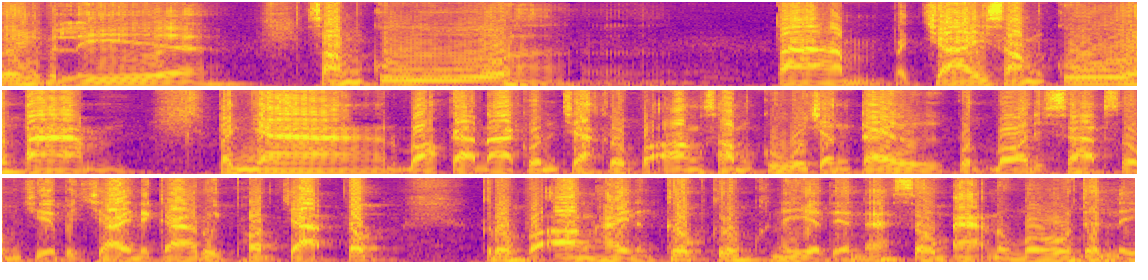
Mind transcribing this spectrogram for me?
ពេលវេលាសំគួរ តាមបច្ច័យសំគួរតាមបញ្ញារបស់កដាគុណចាស់គ្រប់ព្រះអង្គសំគួរចឹងទៅពុទ្ធបរិស័ទសូមជាបច្ច័យនៃការរួចផុតចាកទុកគ្រប់ព្រះអង្គហើយនឹងគ្រប់គ្រប់គ្នាទៀតណាសូមអនុមោទនា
